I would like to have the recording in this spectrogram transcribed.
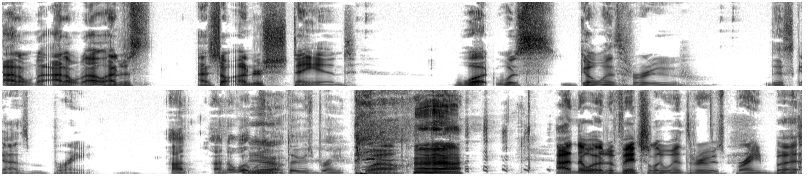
I don't know. I don't know. I just, I just don't understand what was going through this guy's brain. I I know what was Yeah. going through his brain. Well, I know it eventually went through his brain, but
